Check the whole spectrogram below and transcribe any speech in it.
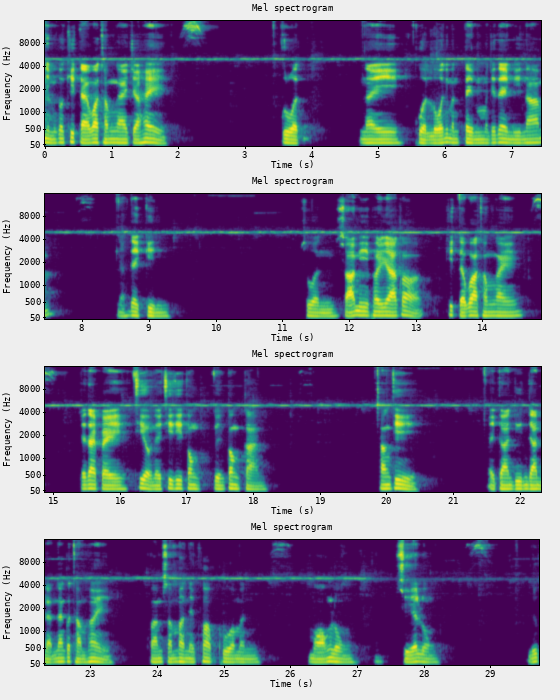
นี่มันก็คิดแต่ว่าทำไงจะให้กรวดในขวดโหลนี่มันเต็มมันจะได้มีน้ำนะได้กิน ส่วนสามีภรรยาก็คิดแต่ว่าทำไงจะได้ไปเที่ยวในที่ที่ต้องเตือนต้องการ ทั้งที่ไอการยืนยันแบบนั้นก็ทำให้ความสัมพันธ์ในครอบครัวมันหมองลง เสียลง หรือ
